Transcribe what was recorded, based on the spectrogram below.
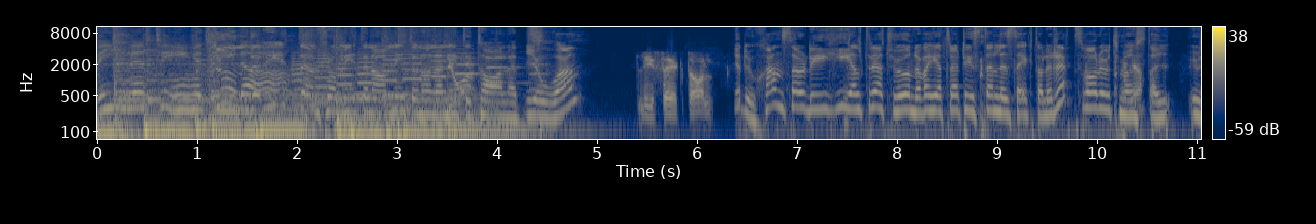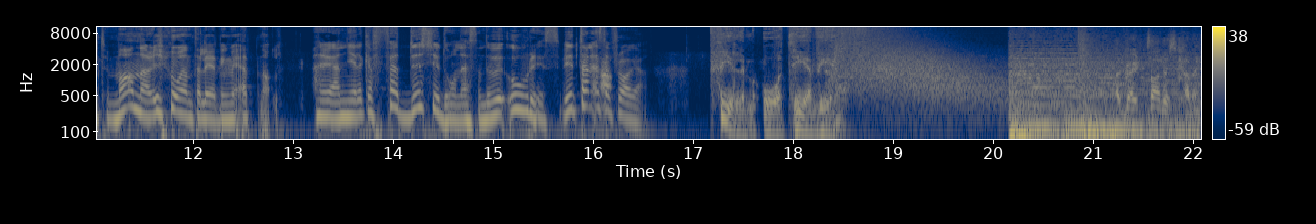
vi vet inget idag Dunderhitten från mitten av 1990-talet. Johan? Lisa Ekdahl. Ja, du chansar och det är helt rätt. För vi undrar vad heter artisten Lisa Ekdahl? Rätt svar utmanar, utmanar Johan till ledning med 1-0. Herre, Angelica föddes ju då nästan, det var Oris. Vi tar nästa fråga. Film och TV. A great flood is coming.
